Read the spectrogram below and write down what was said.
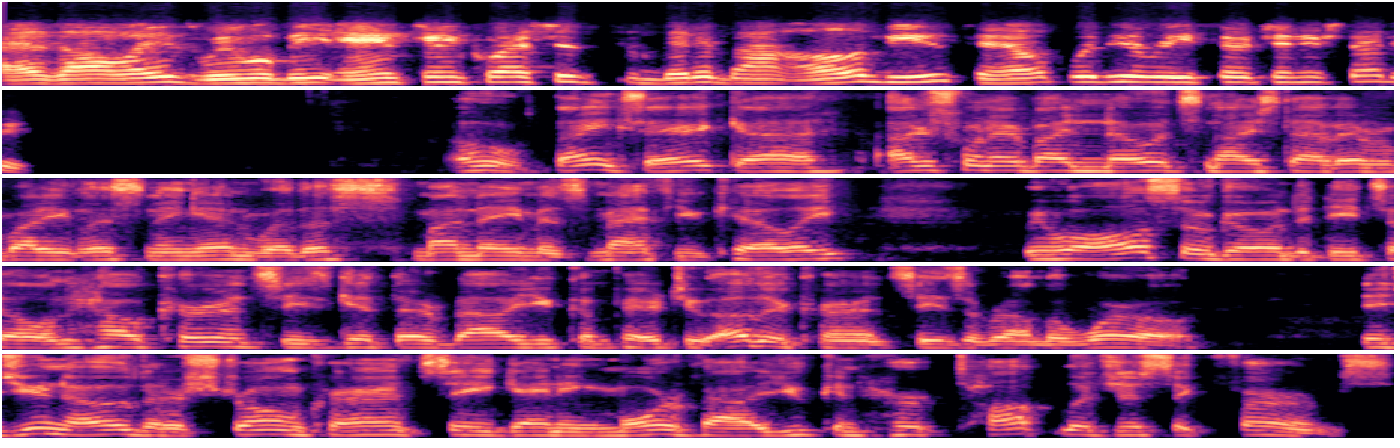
As always, we will be answering questions submitted by all of you to help with your research and your studies. Oh, thanks, Eric. Uh, I just want everybody to know it's nice to have everybody listening in with us. My name is Matthew Kelly. We will also go into detail on how currencies get their value compared to other currencies around the world. Did you know that a strong currency gaining more value can hurt top logistic firms?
